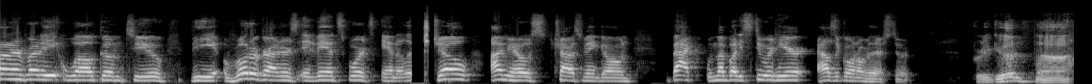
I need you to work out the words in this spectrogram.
on, everybody? Welcome to the RotoGrinders Advanced Sports Analytics Show. I'm your host, Travis Mangone, back with my buddy Stewart here. How's it going over there, Stewart? Pretty good. Uh,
